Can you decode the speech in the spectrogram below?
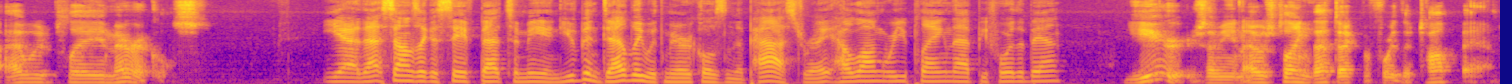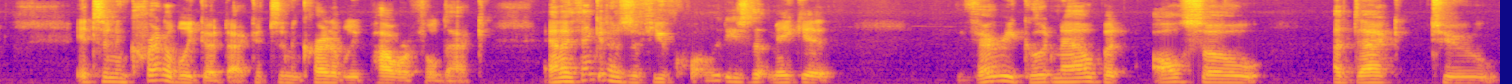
I would play Miracles. Yeah, that sounds like a safe bet to me. And you've been deadly with Miracles in the past, right? How long were you playing that before the ban? Years. I mean, I was playing that deck before the top ban. It's an incredibly good deck. It's an incredibly powerful deck. And I think it has a few qualities that make it very good now, but also a deck to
